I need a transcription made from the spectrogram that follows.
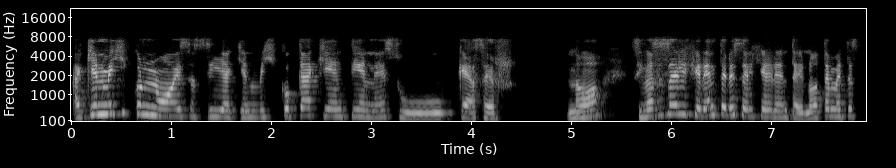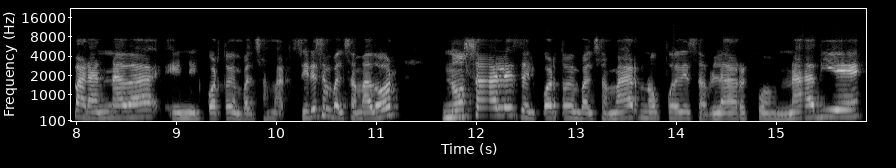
Aquí en México no es así, aquí en México cada quien tiene su qué hacer, ¿no? Si vas a ser el gerente, eres el gerente, no te metes para nada en el cuarto de embalsamar. Si eres embalsamador, no sales del cuarto de embalsamar, no puedes hablar con nadie,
